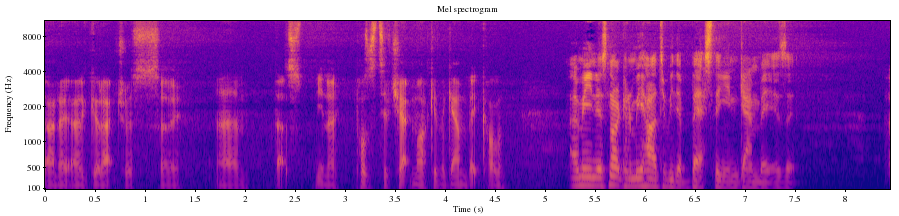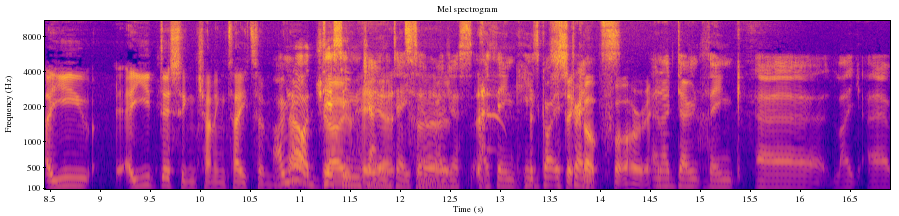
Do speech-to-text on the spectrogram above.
and a, and a good actress. So um, that's you know positive check mark in the Gambit column. I mean, it's not going to be hard to be the best thing in Gambit, is it? Are you are you dissing Channing Tatum? I'm not Joe dissing Channing Tatum. I just I think he's got his strengths, and I don't think uh, like a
